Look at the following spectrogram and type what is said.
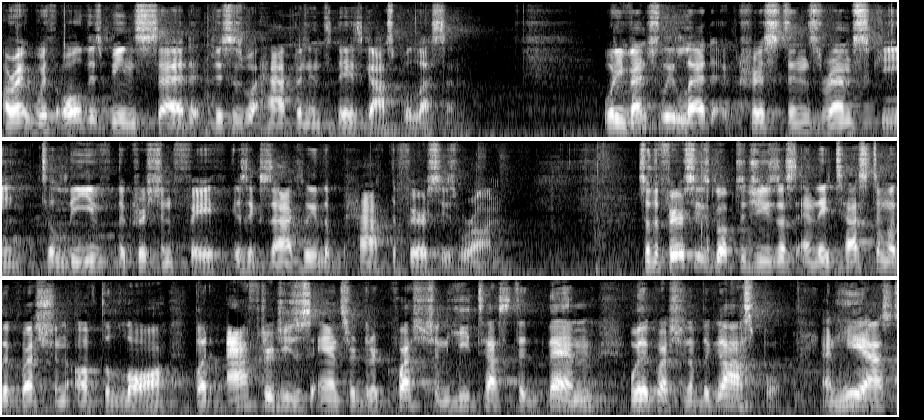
All right, with all this being said, this is what happened in today's gospel lesson. What eventually led Kristin Szremski to leave the Christian faith is exactly the path the Pharisees were on. So the Pharisees go up to Jesus and they test him with a question of the law. But after Jesus answered their question, he tested them with a question of the gospel. And he asked,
